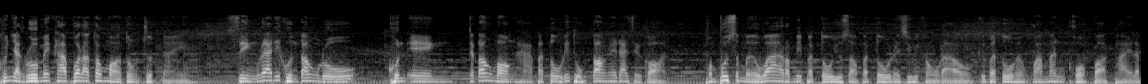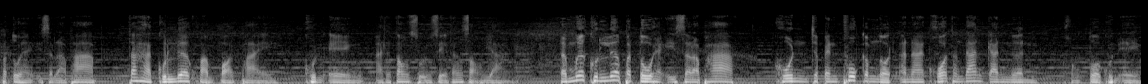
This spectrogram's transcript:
คุณอยากรู้ไหมครับว่าเราต้องมองตรงจุดไหน สิ่งแรกที่คุณต้องรู้ คุณเองจะต้องมองหาประตูที่ถูกต้องให้ได้เสียก่อน ผมพูดเสมอว่าเรามีประตูอยู่ 2 ประตูในชีวิตของเรา คือประตูแห่งความมั่นคงปลอดภัยและประตูแห่งอิสระภาพ ถ้าหากคุณเลือกความปลอดภัย คุณเองอาจจะต้องสูญเสียทั้งสองอย่าง แต่เมื่อคุณเลือกประตูแห่งอิสระภาพ คุณจะเป็นผู้กำหนดอนาคตทางด้านการเงินของตัวคุณเอง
